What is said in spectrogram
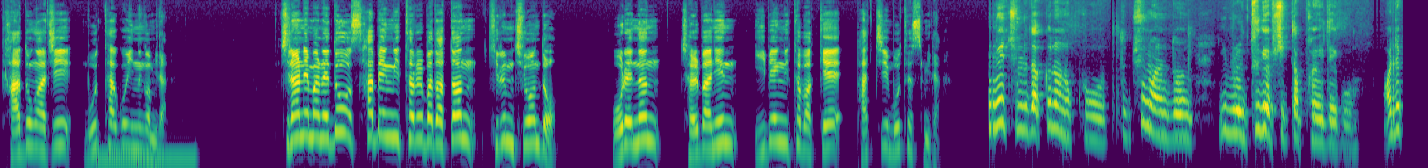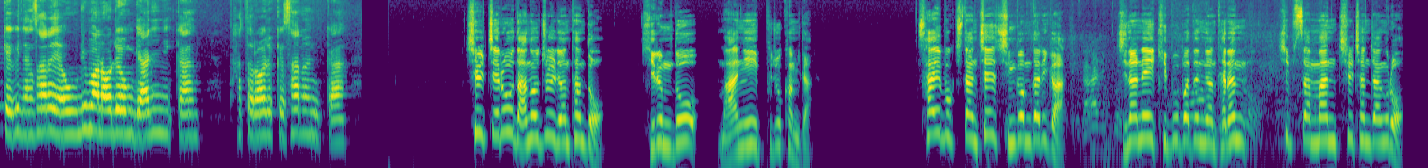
가동하지 못하고 있는 겁니다. 지난해만 해도 400리터를 받았던 기름 지원도 올해는 절반인 200리터밖에 받지 못했습니다. 매출을 다 끊어놓고 또 추면 또 이불을 두 겹씩 덮어야 되고 어렵게 그냥 살아요. 우리만 어려운 게 아니니까 다들 어렵게 살으니까 실제로 나눠줄 연탄도 기름도 많이 부족합니다. 사회복지단체 진검다리가 지난해 기부받은 연탄은 13만 7천 장으로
